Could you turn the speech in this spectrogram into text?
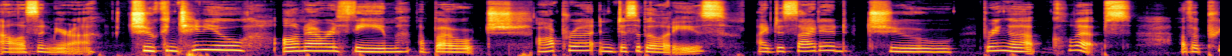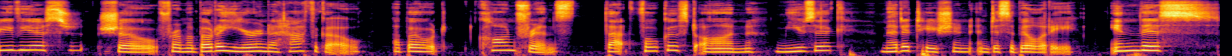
Alison Mira. To continue on our theme about opera and disabilities, I decided to bring up clips of a previous show from about a year and a half ago about conference that focused on music, meditation, and disability. In this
